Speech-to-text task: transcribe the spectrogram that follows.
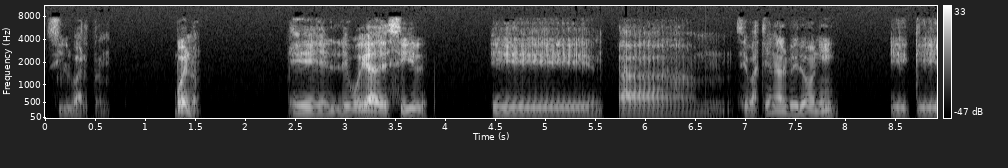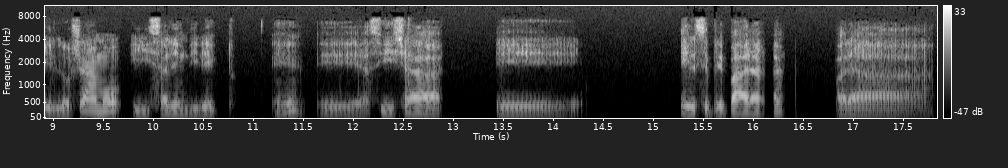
Silbarton. Bueno, eh, le voy a decir eh, a Sebastián Alberoni que lo llamo y sale en directo. Así ya él se prepara para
